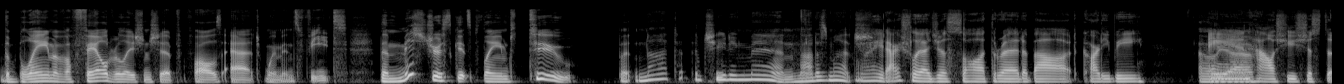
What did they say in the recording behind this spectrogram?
the blame of a failed relationship falls at women's feet. The mistress gets blamed too, but not the cheating man, not as much. Right. Actually, I just saw a thread about Cardi B. Oh, and yeah. how she's just, uh,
